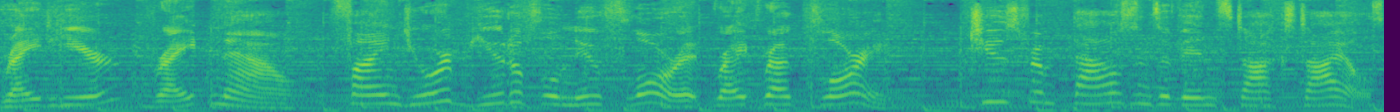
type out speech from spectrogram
Right here, right now. Find your beautiful new floor at Rite Rug Flooring. Choose from thousands of in stock styles,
